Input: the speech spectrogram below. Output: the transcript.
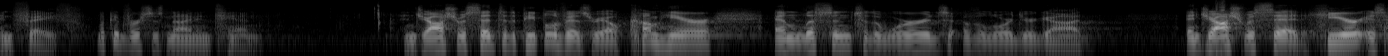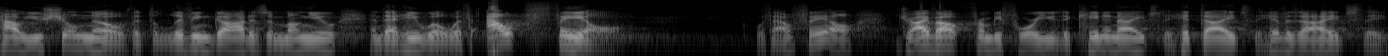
in faith. Look at verses 9 and 10. And Joshua said to the people of Israel, Come here and listen to the words of the Lord your God. And Joshua said, Here is how you shall know that the living God is among you, and that he will without fail, without fail, drive out from before you the Canaanites, the Hittites, the Hivites, the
